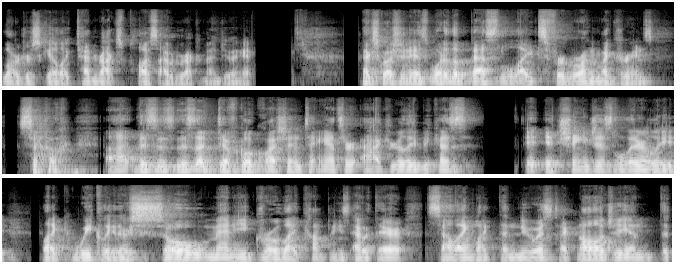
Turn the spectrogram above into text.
larger scale, like 10 racks plus, I would recommend doing it. Next question is what are the best lights for growing microgreens? So uh, this is this is a difficult question to answer accurately because it, it changes literally like weekly. There's so many grow light companies out there selling like the newest technology and the,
